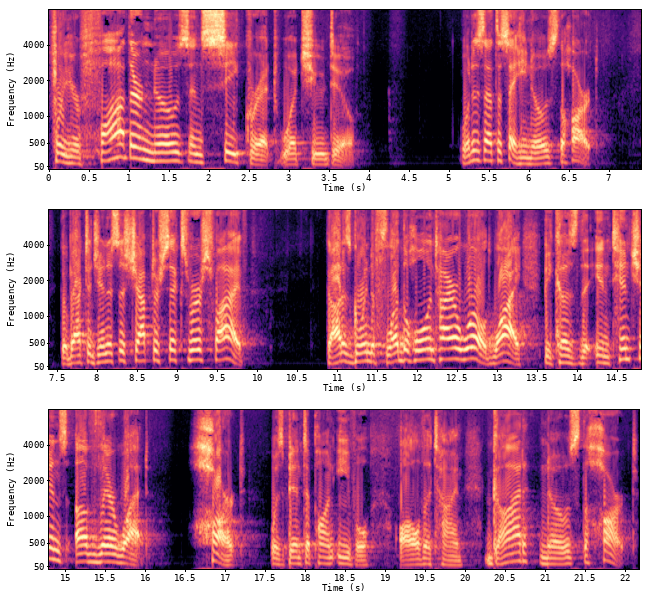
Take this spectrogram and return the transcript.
for your father knows in secret what you do. What is that to say? He knows the heart. Go back to Genesis chapter 6 verse 5. God is going to flood the whole entire world. Why? Because the intentions of their what? Heart was bent upon evil all the time. God knows the heart.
